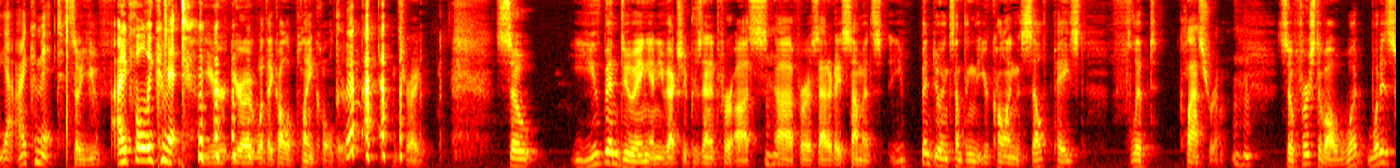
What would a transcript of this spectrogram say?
yeah, I commit. so you've I fully commit. you're you're what they call a plank holder. That's right. So you've been doing, and you've actually presented for us uh, for our Saturday summits. You've been doing something that you're calling the self-paced flipped classroom. So first of all, what what is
